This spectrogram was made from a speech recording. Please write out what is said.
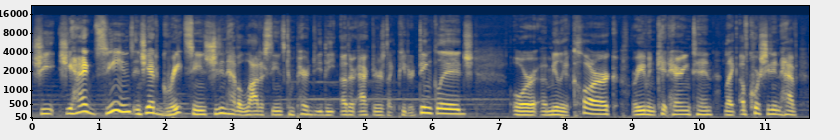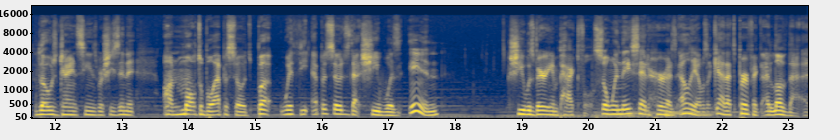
She she had scenes and she had great scenes. She didn't have a lot of scenes compared to the other actors like Peter Dinklage or Emilia Clarke or even Kit Harington. Like of course she didn't have those giant scenes where she's in it on multiple episodes, but with the episodes that she was in, she was very impactful. So when they said her as Ellie, I was like, yeah, that's perfect. I love that. Uh,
